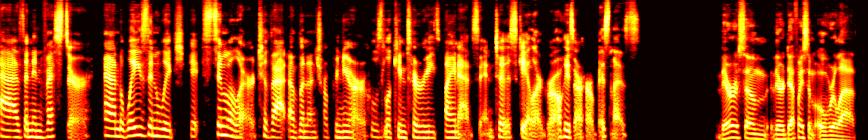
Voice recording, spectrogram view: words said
as an investor and ways in which it's similar to that of an entrepreneur who's looking to raise financing to scale or grow his or her business. There are some, there are definitely some overlap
